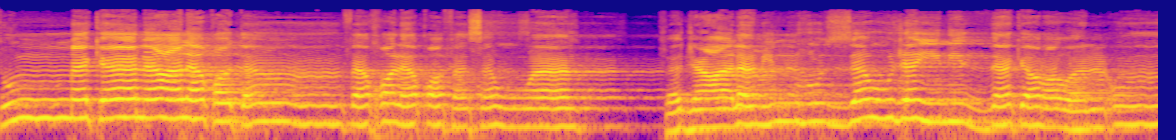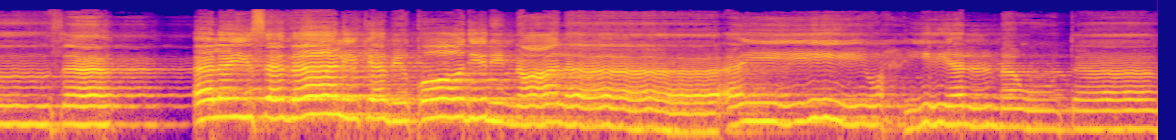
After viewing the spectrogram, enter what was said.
ثم كان علقة فخلق فسوى فجعل منه الزوجين الذكر والأنثى. أليس ذلك بقادر على أن يحيي الموتى؟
